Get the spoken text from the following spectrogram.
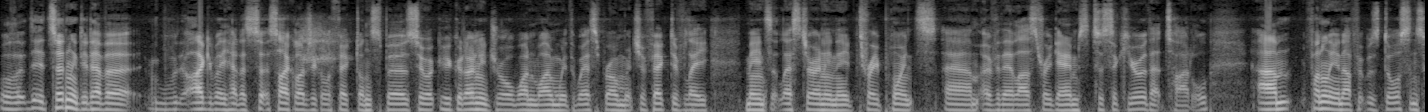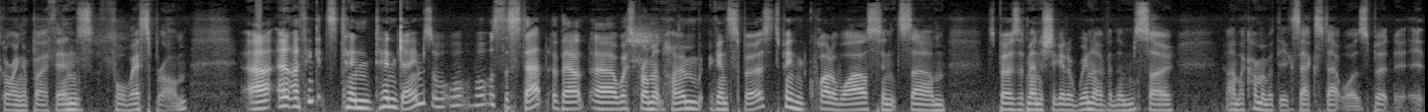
Well, it certainly did have a, arguably had a psychological effect on Spurs, who, who could only draw 1 1 with West Brom, which effectively means that Leicester only need three points um, over their last three games to secure that title. Um, funnily enough, it was Dawson scoring at both ends for West Brom. Uh, and I think it's 10, 10 games. What was the stat about uh, West Brom at home against Spurs? It's been quite a while since um, Spurs have managed to get a win over them, so um, I can't remember what the exact stat was, but it,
